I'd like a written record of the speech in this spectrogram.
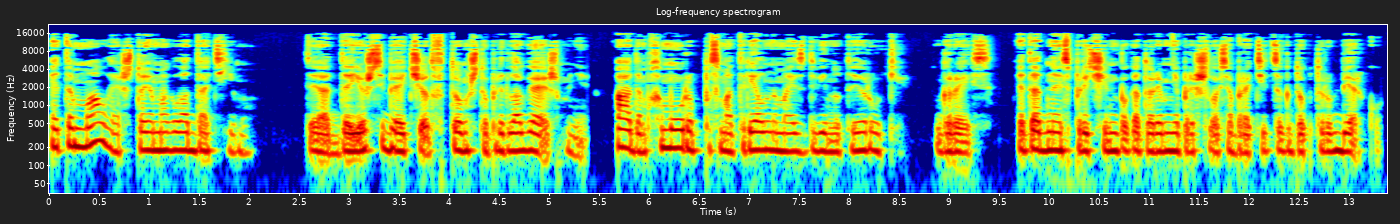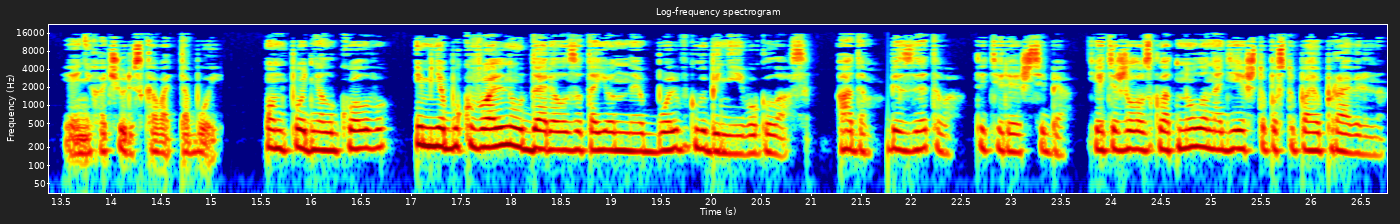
Это малое, что я могла дать ему. Ты отдаешь себе отчет в том, что предлагаешь мне. Адам хмуро посмотрел на мои сдвинутые руки. Грейс, это одна из причин, по которой мне пришлось обратиться к доктору Берку. Я не хочу рисковать тобой. Он поднял голову, и меня буквально ударила затаенная боль в глубине его глаз. Адам, без этого ты теряешь себя. Я тяжело сглотнула, надеясь, что поступаю правильно.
